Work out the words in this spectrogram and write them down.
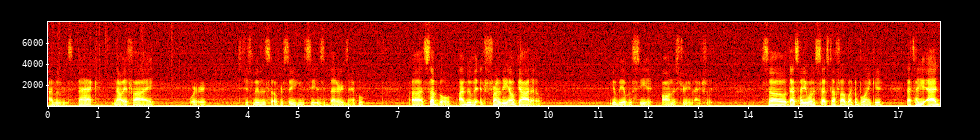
I move this back, now if I were just move this over so you can see this is a better example, uh, sub goal, I move it in front of the Elgato, you'll be able to see it on the stream actually. So that's how you want to set stuff up like a blanket. That's how you add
